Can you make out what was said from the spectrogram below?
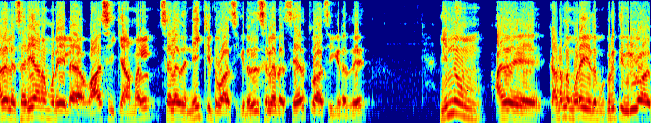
அதில் சரியான முறையில் வாசிக்காமல் சிலதை நீக்கிட்டு வாசிக்கிறது சிலரை சேர்த்து வாசிக்கிறது. இன்னும் அது கடந்த முறை இது குறித்து விரிவாக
